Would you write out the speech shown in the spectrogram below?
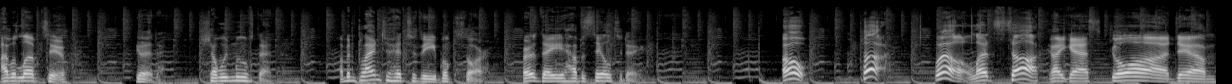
I would love to. Good. Shall we move then? I've been planning to head to the bookstore. Heard they have a sale today. Oh! Huh! Well, let's talk, I guess. God damn.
